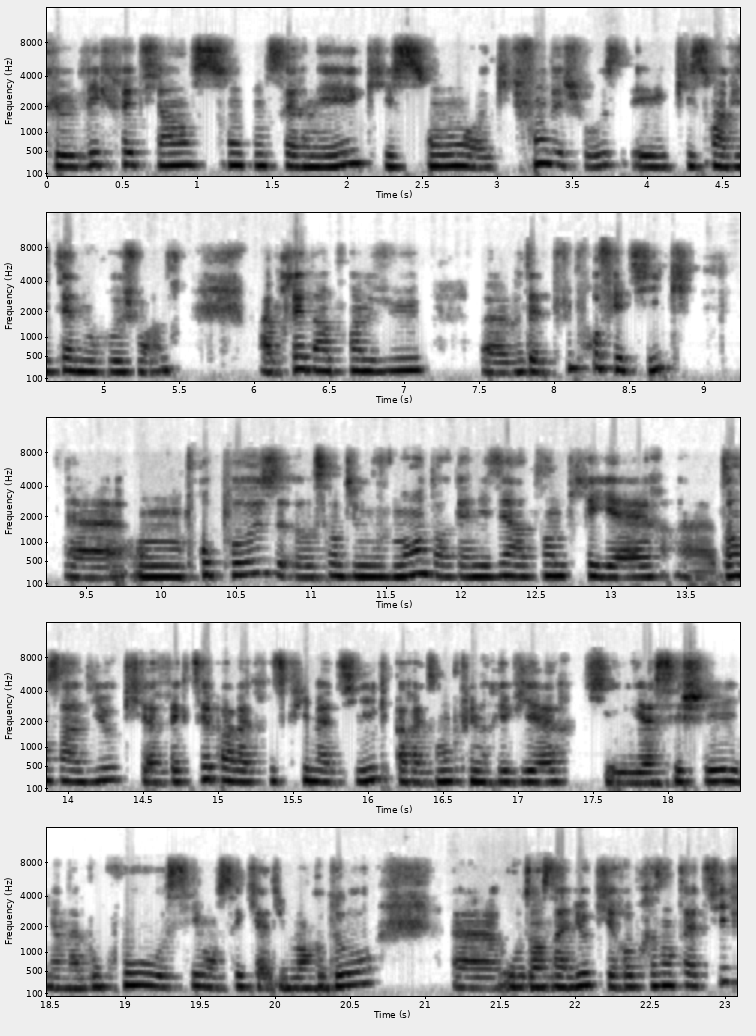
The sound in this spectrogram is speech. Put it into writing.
que les chrétiens sont concernés, qu'ils sont, euh, qu'ils font des choses et qu'ils sont invités à nous rejoindre. Après, d'un point de vue euh, peut-être plus prophétique, on propose au sein du mouvement d'organiser un temps de prière euh, dans un lieu qui est affecté par la crise climatique, par exemple une rivière qui est asséchée, il y en a beaucoup aussi, on sait qu'il y a du manque d'eau, euh, ou dans un lieu qui est représentatif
